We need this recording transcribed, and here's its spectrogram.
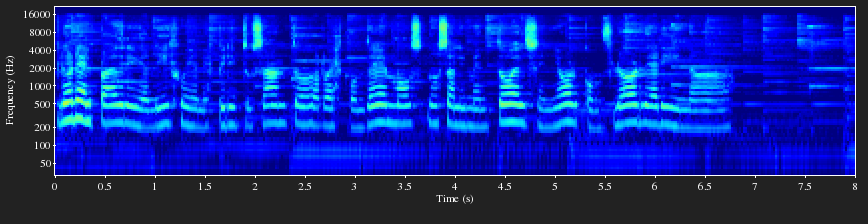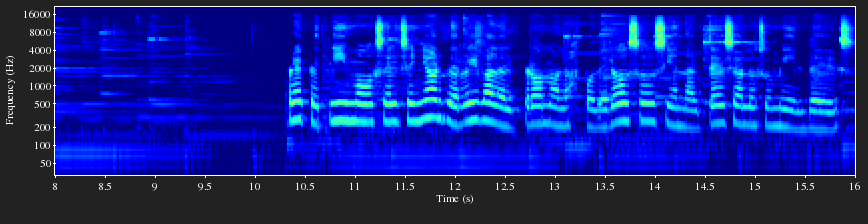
Gloria al Padre y al Hijo y al Espíritu Santo, respondemos, nos alimentó el Señor con flor de harina. Repetimos, el Señor derriba del trono a los poderosos y enaltece a los humildes.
